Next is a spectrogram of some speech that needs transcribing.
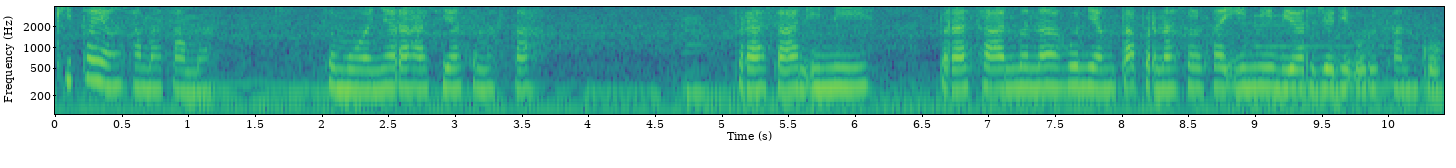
kita yang sama-sama. Semuanya rahasia semesta. Perasaan ini Perasaan menahun yang tak pernah selesai ini biar jadi urusanku.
